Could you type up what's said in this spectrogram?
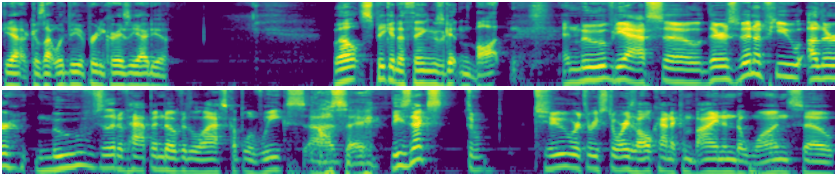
Yeah, because that would be a pretty crazy idea. Well, speaking of things getting bought, And moved, yeah. So there's been a few other moves that have happened over the last couple of weeks. Uh, I'll say. these next th- two or three stories all kind of combine into one. So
